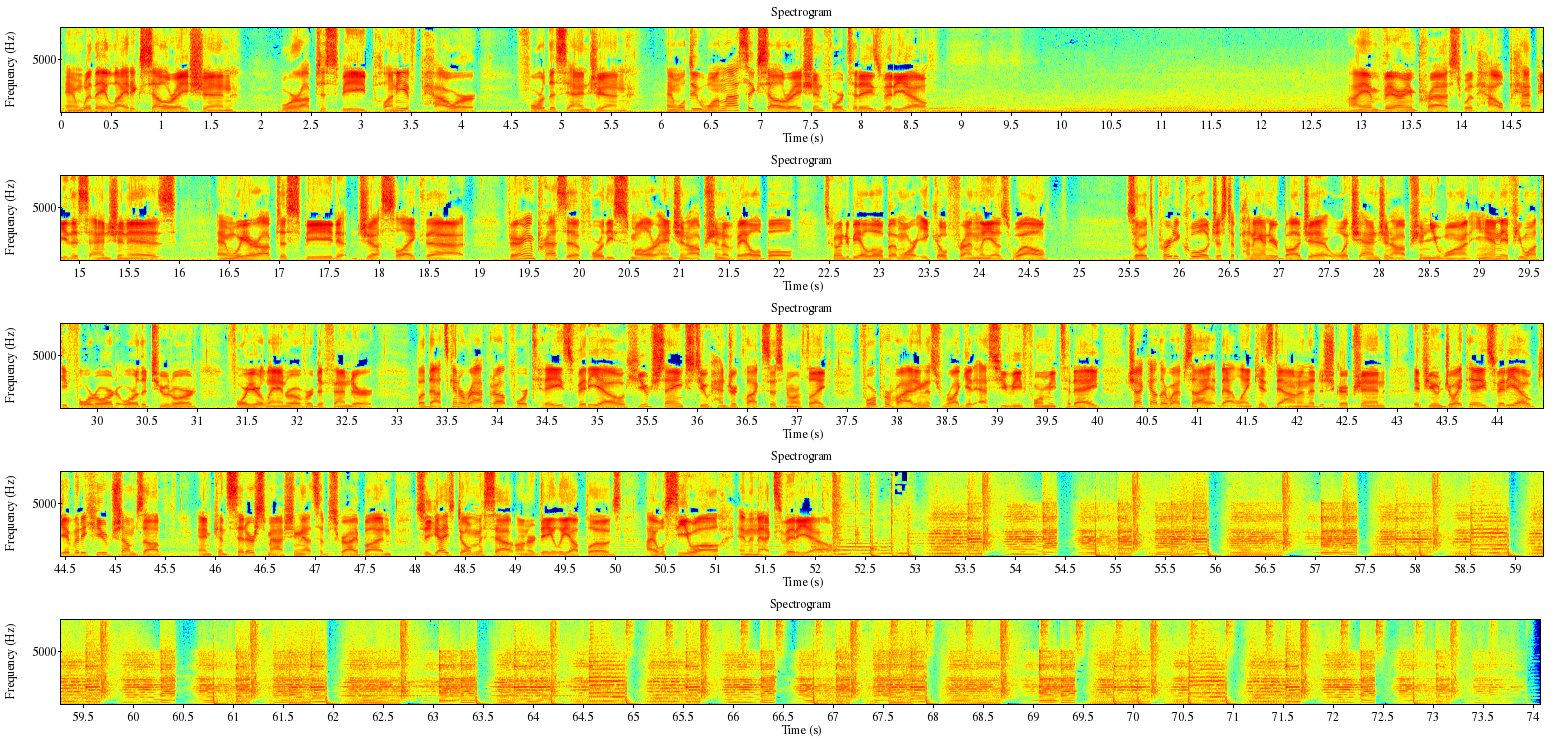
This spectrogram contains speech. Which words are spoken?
And with a light acceleration, we're up to speed. Plenty of power for this engine. And we'll do one last acceleration for today's video. I am very impressed with how peppy this engine is and we are up to speed just like that. Very impressive for the smaller engine option available. It's going to be a little bit more eco-friendly as well. So it's pretty cool just depending on your budget, which engine option you want, and if you want the four-door or the two-door for your Land Rover Defender. But that's going to wrap it up for today's video. Huge thanks to Hendrick Lexus Northlake for providing this rugged SUV for me today. Check out their website. That link is down in the description. If you enjoyed today's video, give it a huge thumbs up and consider smashing that subscribe button so you guys don't miss out on our daily uploads. I will see you all in the next video.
